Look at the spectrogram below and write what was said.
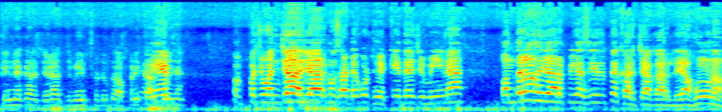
ਕਿੰਨੇ ਕੁ ਜਿਹੜਾ ਜ਼ਮੀਨ ਤੁਹਾਡੇ ਕੋਲ ਆਪਣੀ ਘਰ ਦੀ ਹੈ? 55000 ਨੂੰ ਸਾਡੇ ਕੋਲ ਠੇਕੇ ਤੇ ਜ਼ਮੀਨ ਹੈ। 15000 ਰੁਪਏ ਅਸੀਂ ਇਹਦੇ ਤੇ ਖਰਚਾ ਕਰ ਲਿਆ ਹੁਣ।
